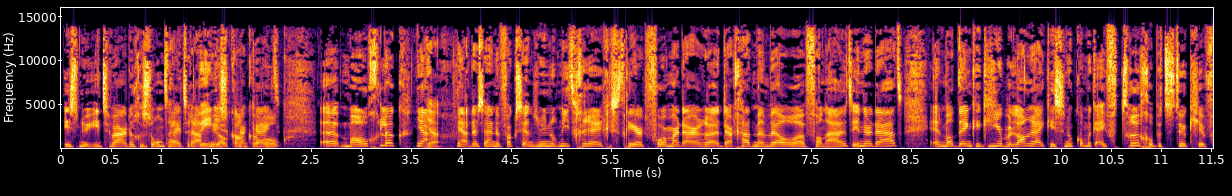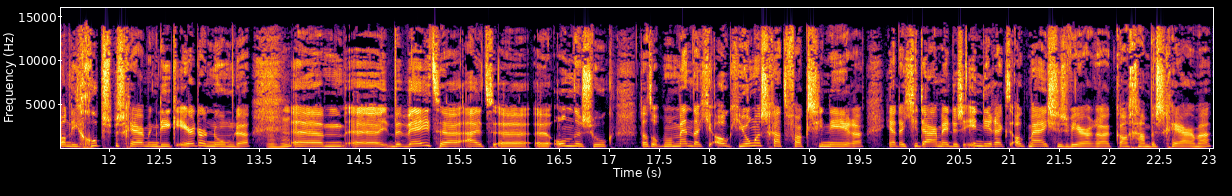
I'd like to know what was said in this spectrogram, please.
is nu iets waar de gezondheidsraad nu ook naar kijkt. Ook? mogelijk, ja. ja. ja. Daar zijn de vaccins nu nog niet geregistreerd voor, maar daar daar, daar gaat men wel van uit, inderdaad. En wat denk ik hier belangrijk is, en dan kom ik even terug op het stukje van die groepsbescherming die ik eerder noemde. Mm -hmm. um, uh, we weten uit onderzoek dat op het moment dat je ook jongens gaat vaccineren, ja, dat je daarmee dus indirect ook meisjes weer kan gaan beschermen.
